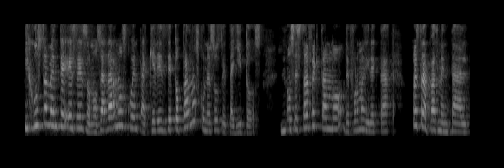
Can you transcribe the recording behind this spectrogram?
Y justamente es eso, ¿no? O sea, darnos cuenta que desde toparnos con esos detallitos nos está afectando de forma directa nuestra paz mental,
